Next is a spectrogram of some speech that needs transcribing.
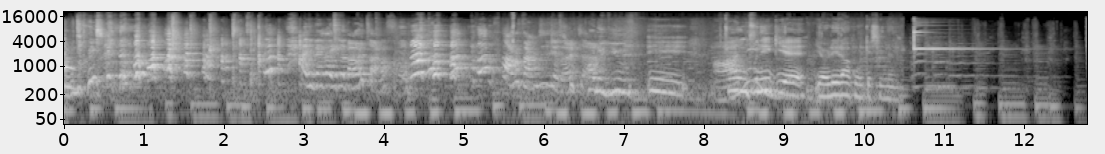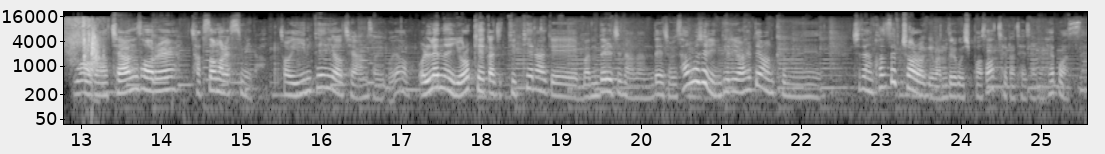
바로 당신. 아니 내가 이거 나올 줄 알았어. 바로 당신이 나올 줄 알았어. 바로 유. 이 좋은 아니. 분위기에 열일하고 계시는 제가 제안서를 작성을 했습니다. 저희 인테리어 제안서이고요. 원래는 이렇게까지 디테일하게 만들진 않았는데 저희 사무실 인테리어 할 때만큼은 최대한 컨셉추얼하게 만들고 싶어서 제가 제작을 해보았어요.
